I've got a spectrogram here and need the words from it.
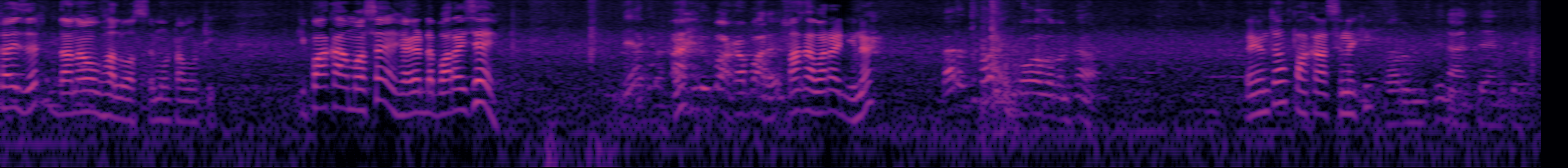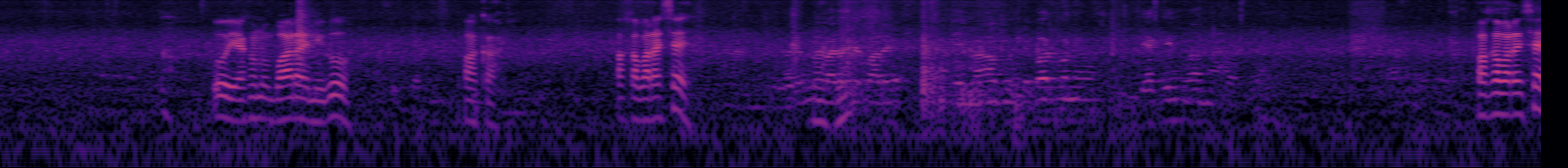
সাইজের, দানাও ভালো আছে মোটামুটি। কি পাকা আম আছে? একটা বাড়াইছে? পাকা পারে বাড়ায়নি না? দেখেন তো, পাকা আছে নাকি? ওই, এখনও বাড়ায়নি গো। পাকা। পাকা বাড়াইছে? পাকা বাড়াইছে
